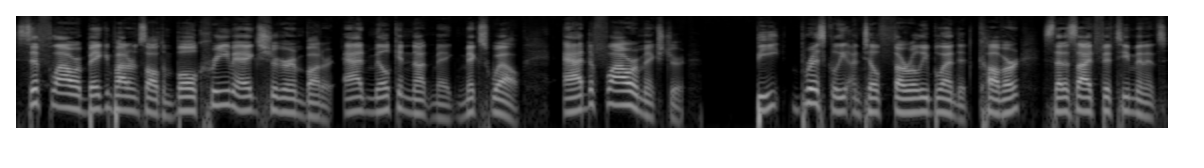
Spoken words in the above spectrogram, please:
Sift flour, baking powder, and salt in bowl. Cream, eggs, sugar, and butter. Add milk and nutmeg. Mix well. Add the flour mixture. Beat briskly until thoroughly blended. Cover. Set aside 15 minutes.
